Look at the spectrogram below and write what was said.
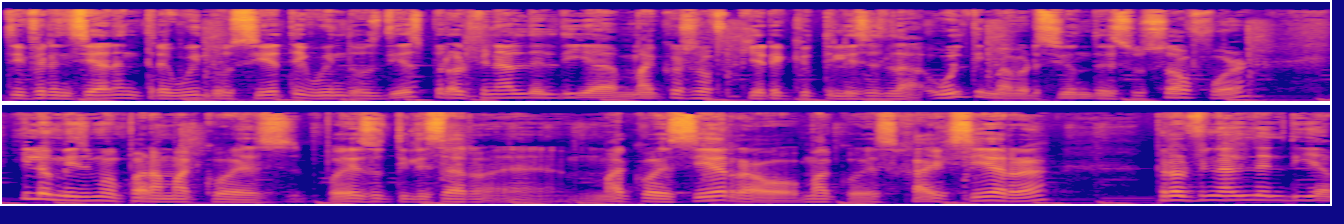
diferenciar entre Windows 7 y Windows 10, pero al final del día Microsoft quiere que utilices la última versión de su software y lo mismo para macOS. Puedes utilizar eh, macOS Sierra o macOS High Sierra, pero al final del día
